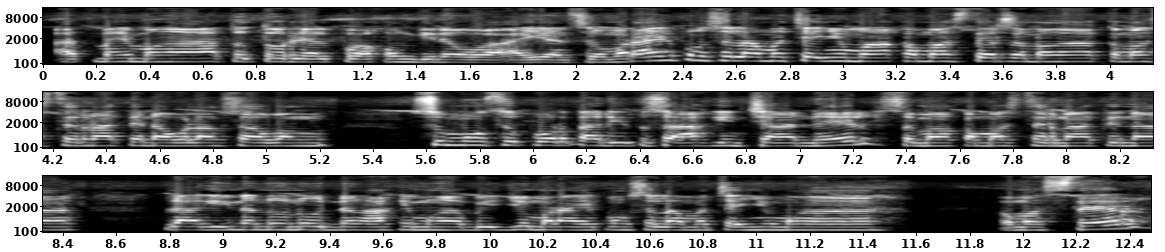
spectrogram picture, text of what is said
At may mga tutorial po akong ginawa. Ayan, so maraming pong salamat sa inyo mga kamaster, sa mga kamaster natin na walang sawang sumusuporta dito sa aking channel. Sa mga kamaster natin na laging nanonood ng aking mga video. Maraming pong salamat sa inyo mga kamaster.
